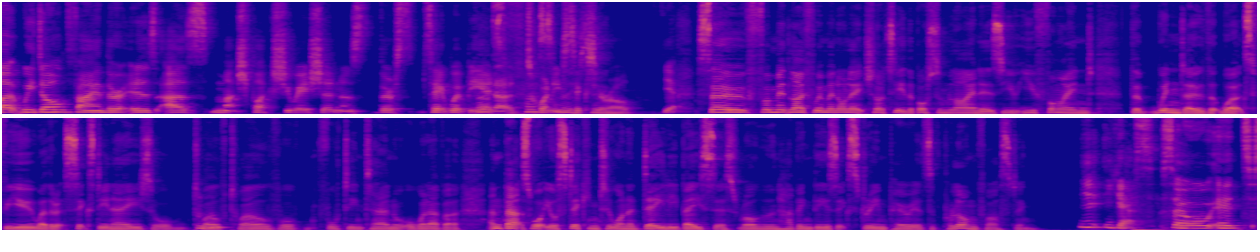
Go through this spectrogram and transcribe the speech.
But we don't find there is as much fluctuation as there say would be That's in a 26 year old. Yeah. So for midlife women on HRT, the bottom line is you you find the window that works for you, whether it's 16-8 or 12-12 mm-hmm. or 14-10 or, or whatever. And that's what you're sticking to on a daily basis rather than having these extreme periods of prolonged fasting. Y- yes. So it,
